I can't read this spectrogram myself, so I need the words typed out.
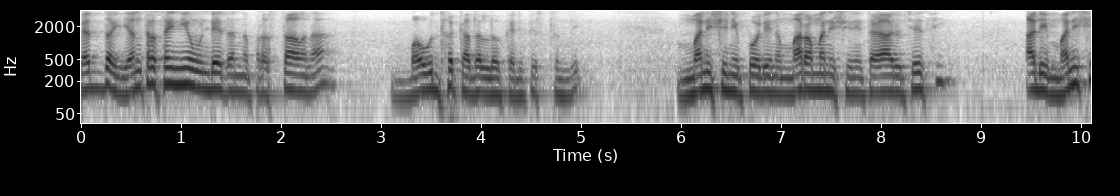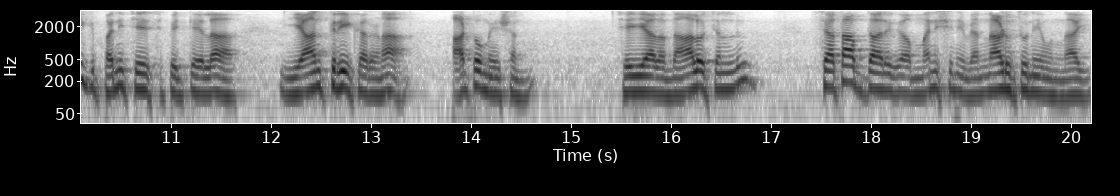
పెద్ద యంత్ర సైన్యం ఉండేదన్న ప్రస్తావన బౌద్ధ కథల్లో కనిపిస్తుంది. మనిషిని పోలిన మర మనిషిని తయారు చేసి అది మనిషికి పని చేసి పెట్టేలా యాంత్రీకరణ ఆటోమేషన్ చేయాలన్న ఆలోచనలు శతాబ్దాలుగా మనిషిని వెన్నాడుతూనే ఉన్నాయి.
